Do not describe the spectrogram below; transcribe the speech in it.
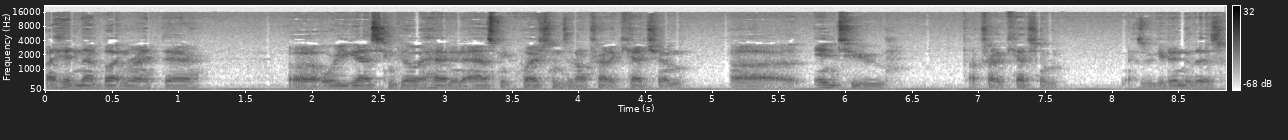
by hitting that button right there, uh, or you guys can go ahead and ask me questions, and I'll try to catch them uh, into. I'll try to catch them as we get into this.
